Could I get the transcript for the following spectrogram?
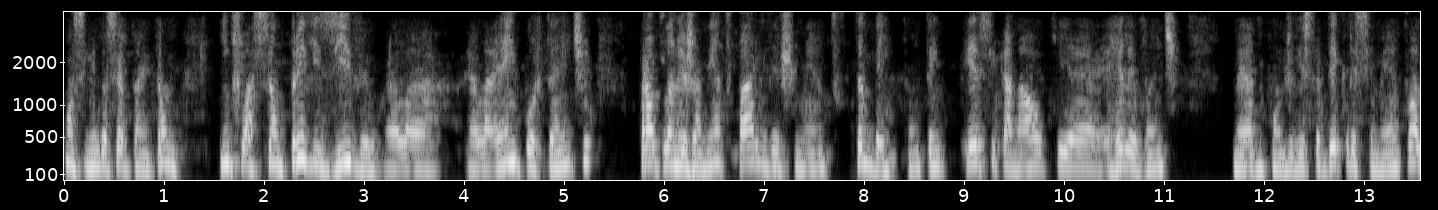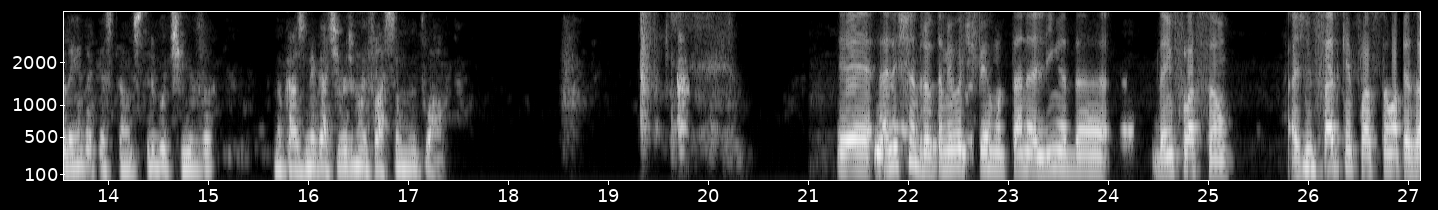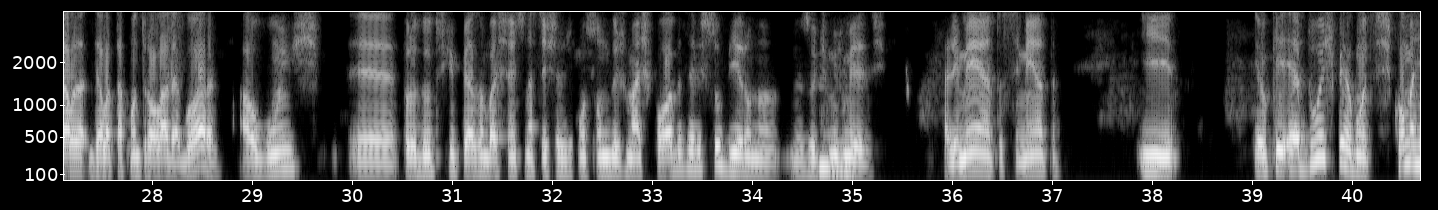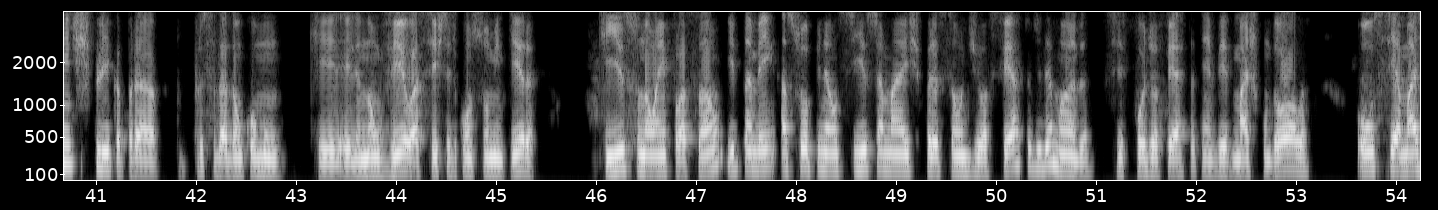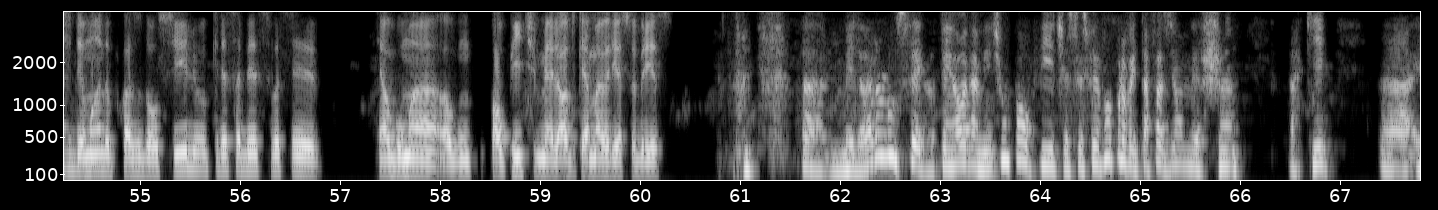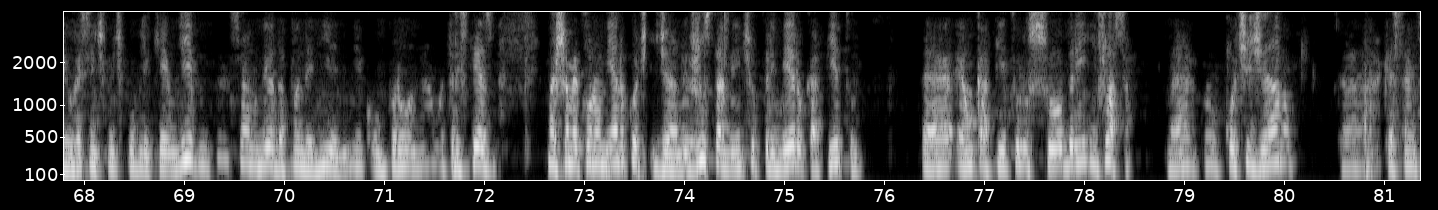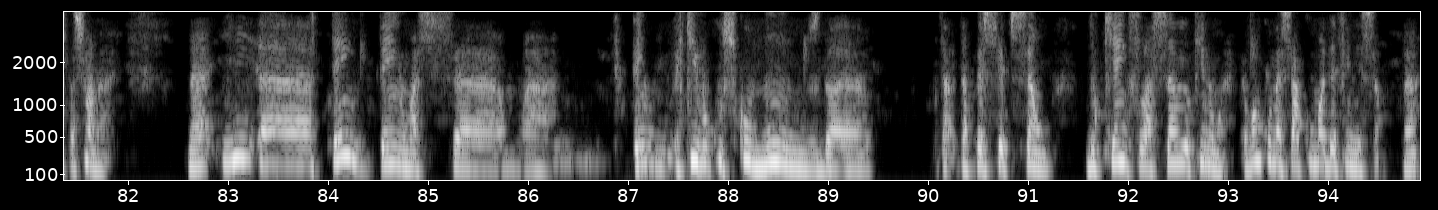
conseguindo acertar. Então, inflação previsível, ela ela é importante para o planejamento, para o investimento também. Então, tem esse canal que é relevante né, do ponto de vista de crescimento, além da questão distributiva, no caso negativa, de uma inflação muito alta. É, Alexandre, eu também vou te perguntar na linha da, da inflação. A gente sabe que a inflação, apesar dela estar controlada agora, alguns é, produtos que pesam bastante na cesta de consumo dos mais pobres, eles subiram no, nos últimos uhum. meses. Alimento, cimento. E eu que é duas perguntas. Como a gente explica para o cidadão comum que ele não vê a cesta de consumo inteira, que isso não é inflação, e também a sua opinião se isso é mais expressão de oferta ou de demanda. Se for de oferta, tem a ver mais com dólar, ou se é mais de demanda por causa do auxílio. Eu queria saber se você tem alguma, algum palpite melhor do que a maioria sobre isso? Ah, melhor eu não sei. Eu tenho, obviamente, um palpite. Eu vou aproveitar fazer um merchan aqui. Ah, eu recentemente publiquei um livro, só no meio da pandemia, ninguém comprou, né, uma tristeza, mas chama Economia no Cotidiano. E justamente o primeiro capítulo é, é um capítulo sobre inflação, né, o cotidiano, a questão inflacionária. Né, e uh, tem, tem uma, uma tem equívocos comuns da, da, da percepção do que é inflação e o que não é. Então vamos começar com uma definição. Né?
